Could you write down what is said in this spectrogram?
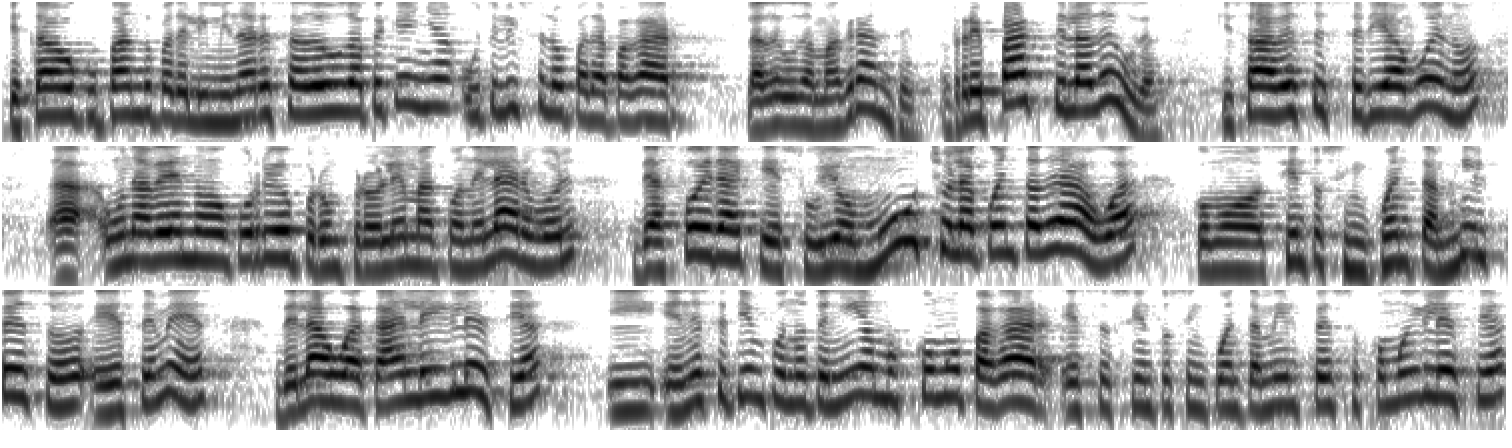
que estaba ocupando para eliminar esa deuda pequeña, utilícelo para pagar la deuda más grande. Repacte la deuda. Quizás a veces sería bueno una vez nos ocurrió por un problema con el árbol de afuera que subió mucho la cuenta de agua, como 150 mil pesos ese mes del agua acá en la iglesia, y en ese tiempo no teníamos cómo pagar esos 150 mil pesos como iglesia,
